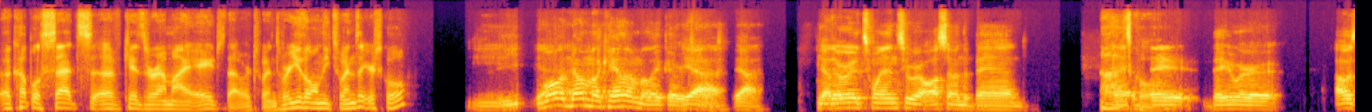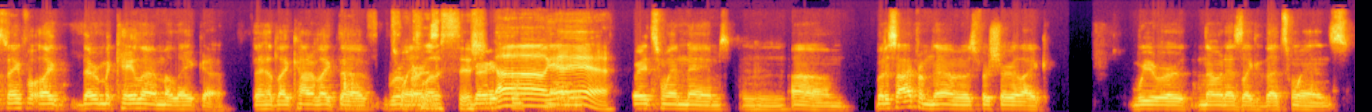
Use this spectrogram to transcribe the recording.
a couple sets of kids around my age that were twins. Were you the only twins at your school? Yeah. Well, no, Michaela and Malika were yeah, twins. yeah, Yeah, there were twins who were also in the band. Oh, that's cool. They they were. I was thankful. Like they were Michaela and Malika. They had like kind of like the reverse, very Oh close yeah, names. yeah. very twin names. Mhm. Um, but aside from them, it was for sure like we were known as like the twins.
